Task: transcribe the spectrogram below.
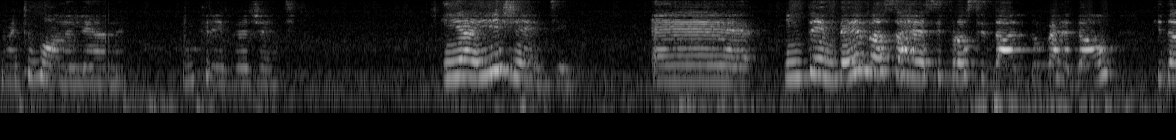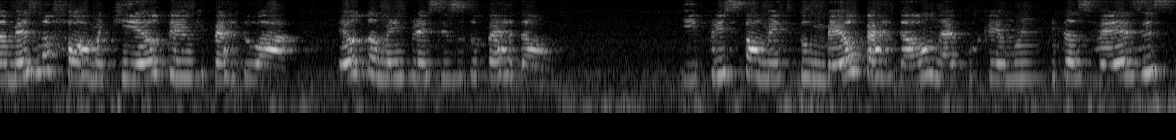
muito bom, Liliane. Incrível, gente. E aí, gente, é, entendendo essa reciprocidade do perdão, que da mesma forma que eu tenho que perdoar, eu também preciso do perdão e principalmente do meu perdão, né? Porque muitas vezes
